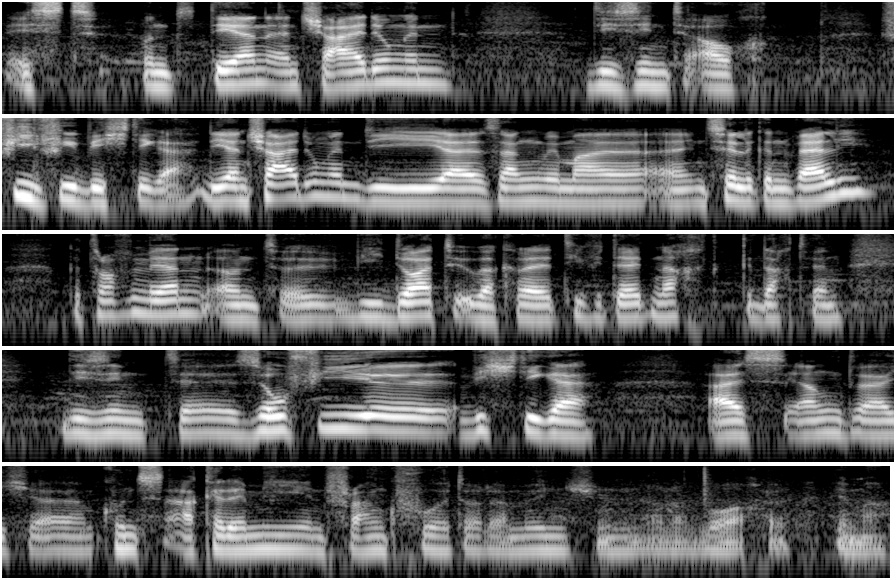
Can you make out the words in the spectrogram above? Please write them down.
ist. Und deren Entscheidungen, die sind auch viel, viel wichtiger. Die Entscheidungen, die, äh, sagen wir mal, äh, in Silicon Valley getroffen werden und äh, wie dort über Kreativität nachgedacht werden, die sind so viel wichtiger als irgendwelche Kunstakademie in Frankfurt oder München oder wo auch immer.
